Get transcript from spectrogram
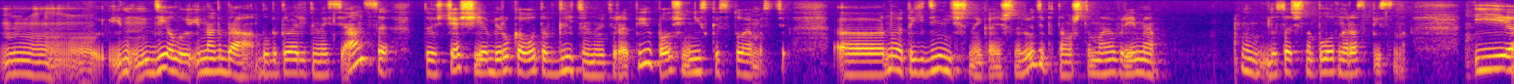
делаю иногда благотворительные сеансы, то есть чаще я беру кого-то в длительную терапию по очень низкой стоимости. Э, ну, это единичные, конечно, люди, потому что мое время ну, достаточно плотно расписано. И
